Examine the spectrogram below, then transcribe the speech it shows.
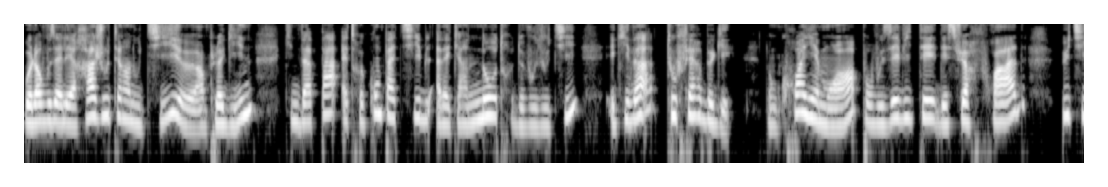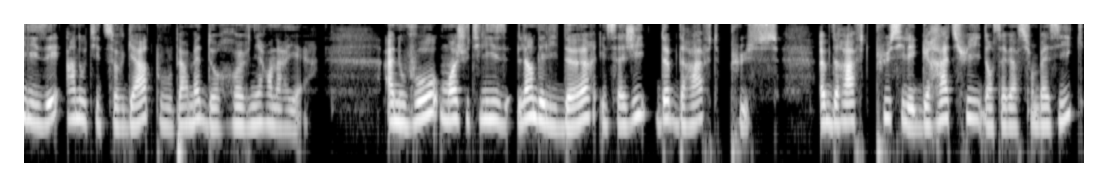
Ou alors vous allez rajouter un outil, euh, un plugin, qui ne va pas être compatible avec un autre de vos outils et qui va tout faire bugger. Donc croyez-moi, pour vous éviter des sueurs froides, utilisez un outil de sauvegarde pour vous permettre de revenir en arrière. À nouveau, moi j'utilise l'un des leaders, il s'agit d'Updraft Plus. Updraft Plus, il est gratuit dans sa version basique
